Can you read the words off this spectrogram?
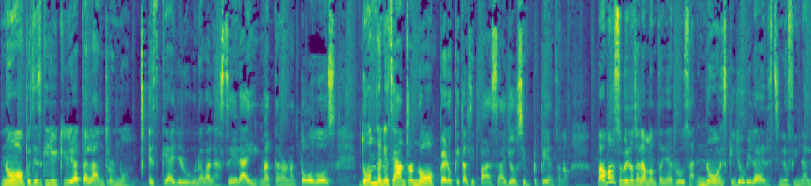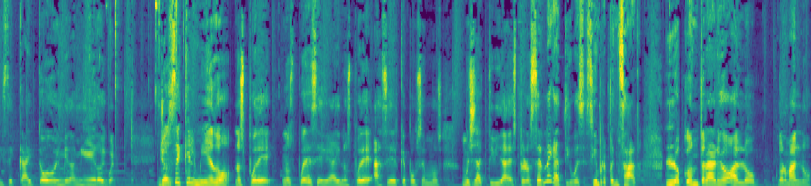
No, pues es que yo quiero ir a tal antro. No, es que ayer hubo una balacera y mataron a todos. ¿Dónde? En ese antro no, pero ¿qué tal si pasa? Yo siempre pienso, no. Vamos a subirnos a la montaña rusa. No, es que yo vi la del destino final y se cae todo y me da miedo y bueno. Yo sé que el miedo nos puede, nos puede cegar y nos puede hacer que pausemos muchas actividades, pero ser negativo es siempre pensar lo contrario a lo normal, ¿no?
